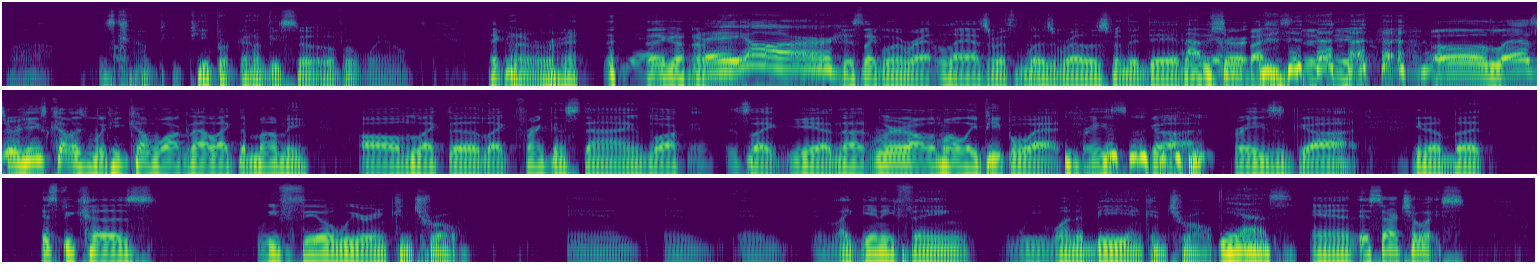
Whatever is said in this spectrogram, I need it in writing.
Wow. It's gonna be people are gonna be so overwhelmed. They're gonna run. They're gonna They are. just like when Lazarus was rose from the dead. I'm sure- everybody stood there. oh, Lazarus, he's coming. When he come walking out like the mummy, all like the like Frankenstein walking. It's like, yeah, not where are all them holy people at? Praise God, praise God. You know, but it's because we feel we're in control, and and and and like anything, we want to be in control Yes. and it's our choice.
